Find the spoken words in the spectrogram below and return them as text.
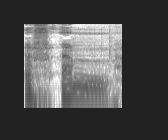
FM.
